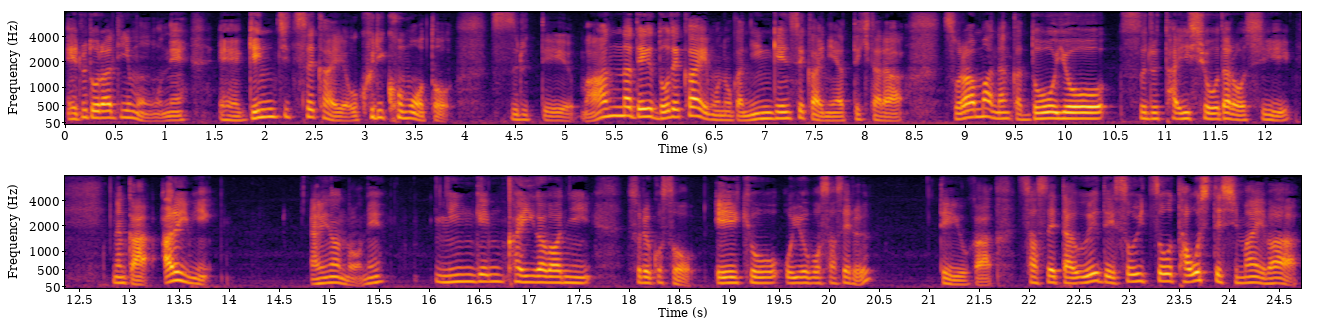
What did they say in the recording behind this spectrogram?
エルドラディモンをね、えー、現実世界へ送り込もうとするっていう、まあ、あんなで、どでかいものが人間世界にやってきたら、それはまあなんか動揺する対象だろうし、なんか、ある意味、あれなんだろうね。人間界側に、それこそ影響を及ぼさせるっていうか、させた上で、そいつを倒してしまえば、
